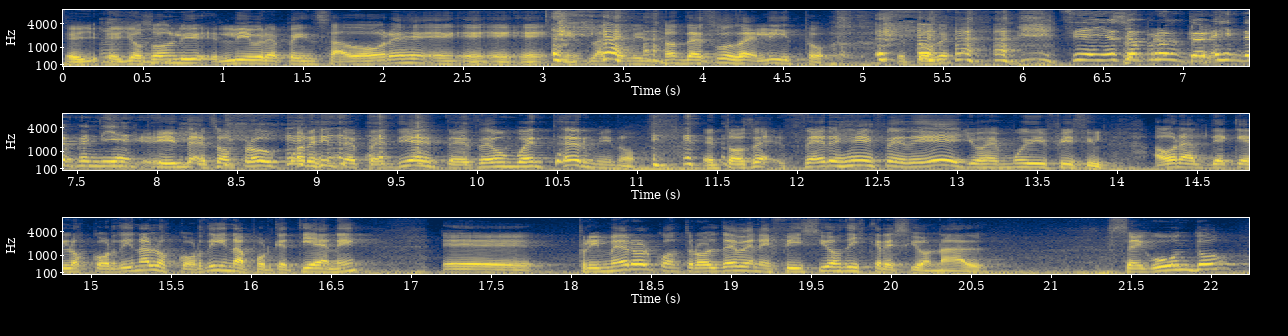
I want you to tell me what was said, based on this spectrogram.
ellos, son librepensadores en, la comisión de sus delitos. Entonces, sí, ellos son productores independientes. son productores independientes, ese es un buen término. Entonces, ser jefe de ellos es muy difícil. Ahora, de que los coordina, los coordina porque tiene, eh, primero, el control de beneficios discrecional. Segundo,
